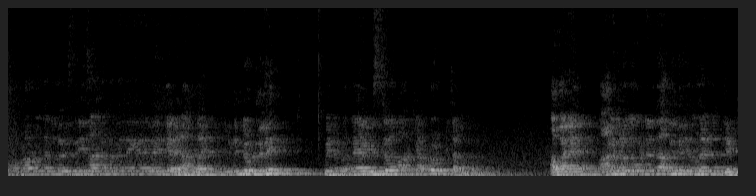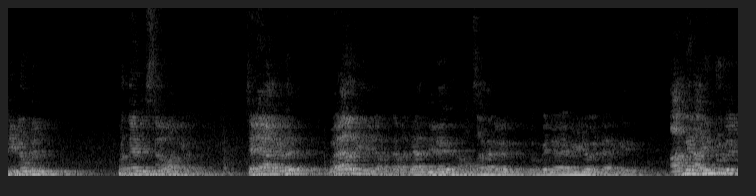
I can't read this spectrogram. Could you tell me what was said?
നമ്മളവിടെ ഒരു സ്ത്രീ സാധനം കൊണ്ടുവന്ന് എനിക്കറിയാം. അവിടെ ഇതിന്റെ ഉള്ളിൽ പിന്നെ പ്രത്യേക മിശ്രിതമാക്കി അവിടെ ഒളിപ്പിച്ചാൽ മതി. അതുപോലെ ആണുങ്ങളൊക്കെ കൊണ്ടുവരുന്നത് അതിന്റെ നമ്മുടെ ജട്ടിയുടെ ഉള്ളിൽ പ്രത്യേക വിസ്തൃതമാക്കിയത് ചില ആളുകൾ വേറെ രീതിയിലാണ് മറ്റേ മറ്റേ ഇതിൽ പിന്നെ വീഡിയോ കണ്ടായിരിക്കും അങ്ങനെ അതിന്റെ ഉള്ളിൽ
